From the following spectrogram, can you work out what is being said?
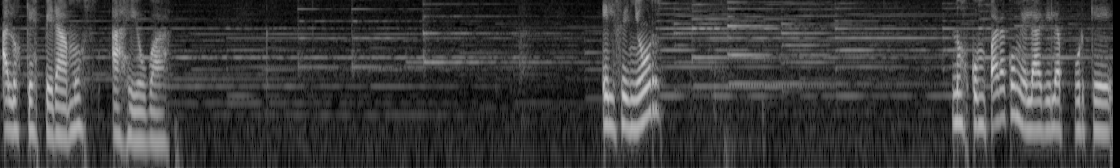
a los que esperamos a Jehová. El Señor nos compara con el águila porque,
